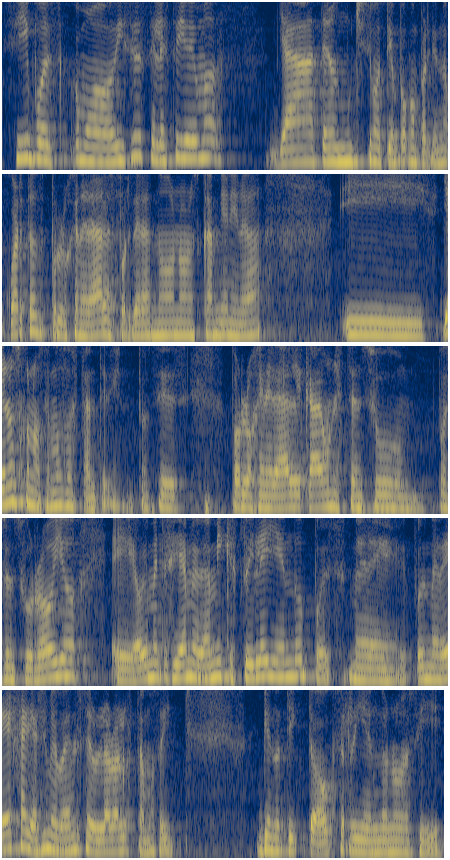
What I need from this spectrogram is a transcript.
Sí, pues como dices, Celeste y yo hemos, ya tenemos muchísimo tiempo compartiendo cuartos, por lo general las porteras no, no nos cambian ni nada. Y ya nos conocemos bastante bien. Entonces, por lo general, cada uno está en su, pues en su rollo. Eh, obviamente, si ella me ve a mí que estoy leyendo, pues me, pues me deja. Y así me ve en el celular o algo, estamos ahí viendo TikToks, riéndonos y,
